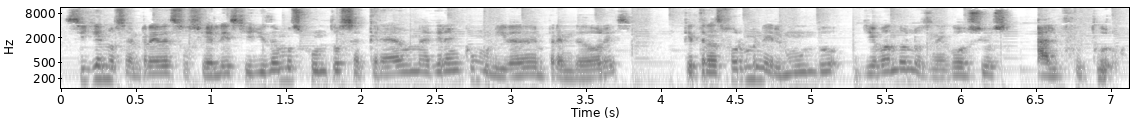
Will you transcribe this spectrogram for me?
síguenos en redes sociales y ayudemos juntos a crear una gran comunidad de emprendedores que transformen el mundo llevando los negocios al futuro.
